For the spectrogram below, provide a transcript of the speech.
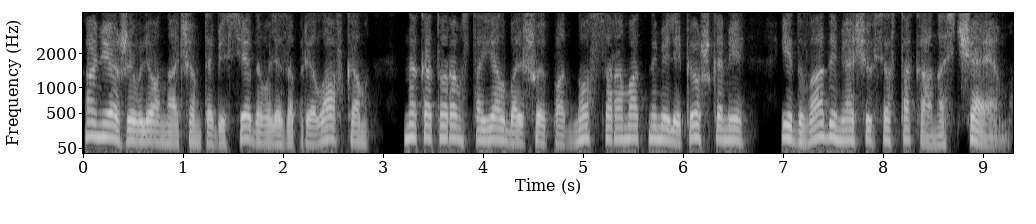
Они оживленно о чем-то беседовали за прилавком, на котором стоял большой поднос с ароматными лепешками и два дымящихся стакана с чаем.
